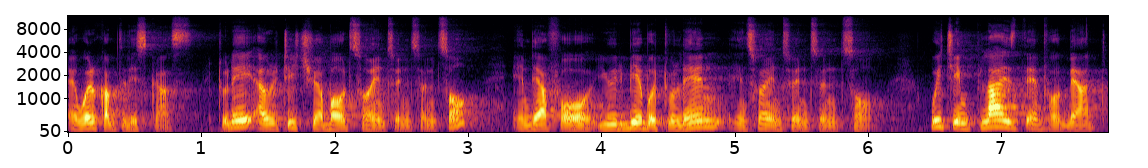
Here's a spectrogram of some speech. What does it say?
and welcome to this class. Today I will teach you about so and so and so and so and therefore you will be able to learn and so and so and so and so which implies therefore that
